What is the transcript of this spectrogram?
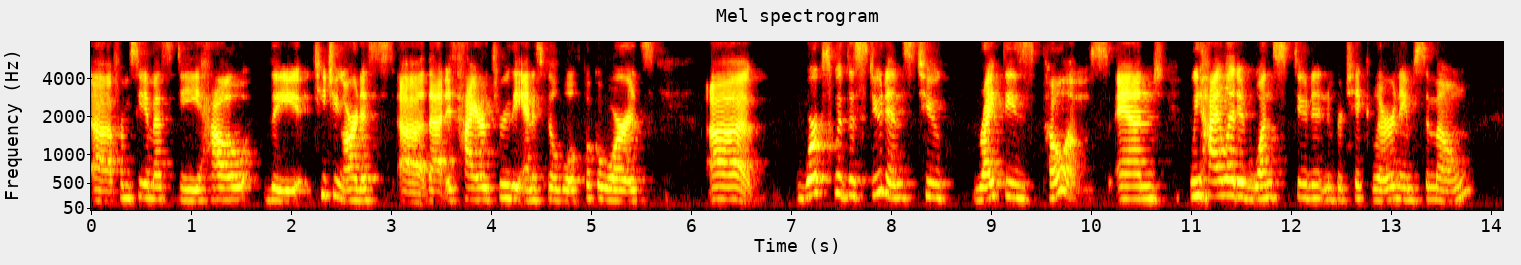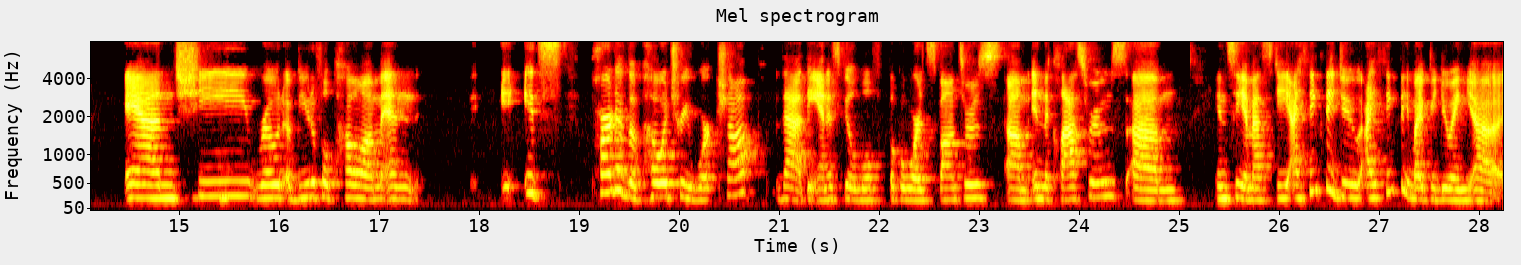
uh, from CMSD, how the teaching artist uh, that is hired through the Anisfield Wolf Book Awards uh, works with the students to write these poems. And we highlighted one student in particular named Simone, and she wrote a beautiful poem. And it's part of a poetry workshop that the Anisfield Wolf Book Award sponsors um, in the classrooms. Um, in CMSD. I think they do. I think they might be doing. Uh,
